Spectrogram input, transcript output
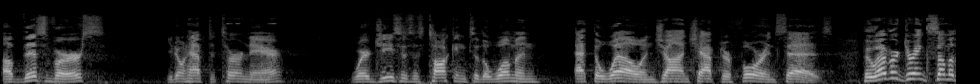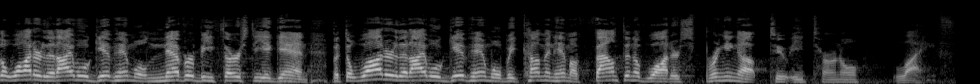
of this verse. You don't have to turn there, where Jesus is talking to the woman at the well in John chapter 4 and says, Whoever drinks some of the water that I will give him will never be thirsty again, but the water that I will give him will become in him a fountain of water springing up to eternal life.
